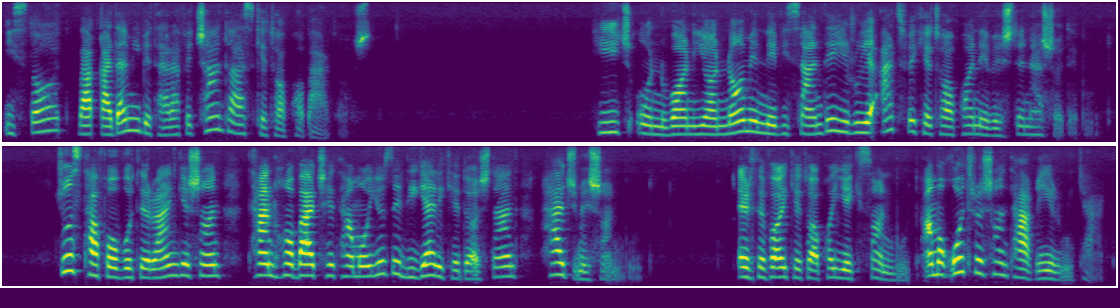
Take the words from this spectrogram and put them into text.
ایستاد و قدمی به طرف چند تا از کتاب ها برداشت. هیچ عنوان یا نام نویسنده ای روی عطف کتاب ها نوشته نشده بود. جز تفاوت رنگشان تنها بچه تمایز دیگری که داشتند حجمشان بود. ارتفاع کتاب ها یکسان بود اما قطرشان تغییر می کرد.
